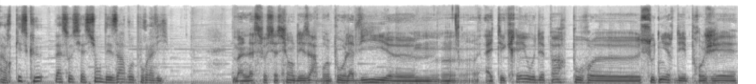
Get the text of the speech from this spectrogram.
Alors qu'est-ce que l'association des arbres pour la vie? Ben, L'association des arbres pour la vie euh, a été créée au départ pour euh, soutenir des projets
